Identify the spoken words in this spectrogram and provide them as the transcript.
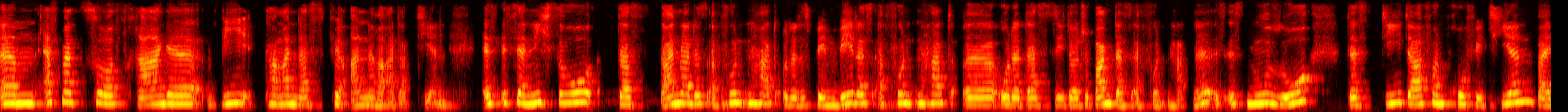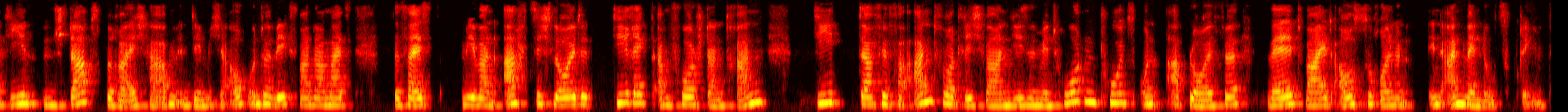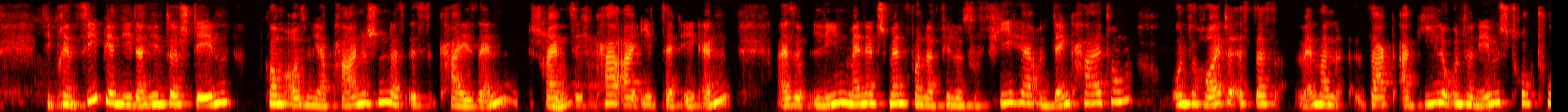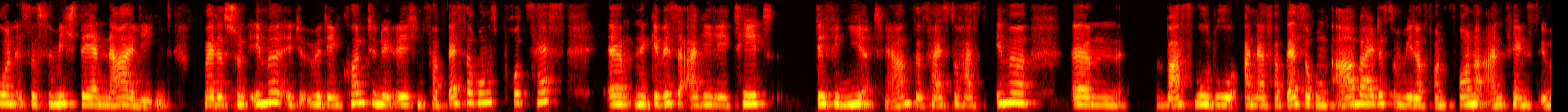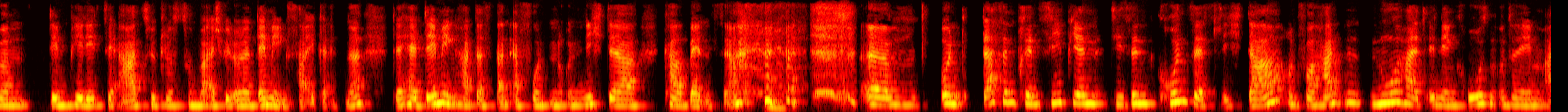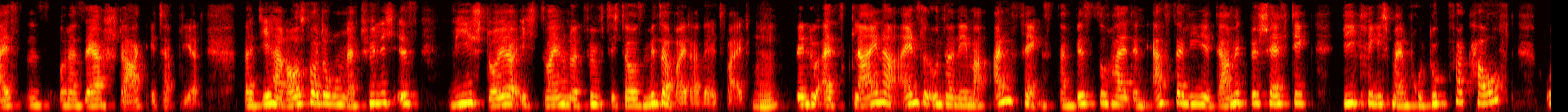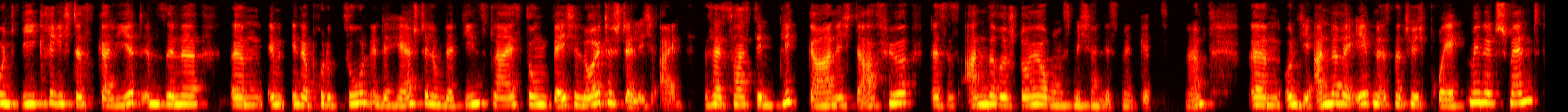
Ähm, erstmal zur Frage, wie kann man das für andere adaptieren? Es ist ja nicht so, dass Daimler das erfunden hat oder das BMW das erfunden hat äh, oder dass die Deutsche Bank das erfunden hat. Ne? Es ist nur so, dass die davon profitieren, weil die einen Stabsbereich haben, in dem ich ja auch unterwegs war damals. Das heißt, wir waren 80 Leute direkt am Vorstand dran, die dafür verantwortlich waren, diese Methoden, Tools und Abläufe weltweit auszurollen und in Anwendung zu bringen. Die Prinzipien, die dahinter stehen, kommen aus dem Japanischen. Das ist Kaizen, schreibt mhm. sich K-A-I-Z-E-N, also Lean Management von der Philosophie her und Denkhaltung. Und heute ist das, wenn man sagt agile Unternehmensstrukturen, ist das für mich sehr naheliegend, weil das schon immer über den kontinuierlichen Verbesserungsprozess äh, eine gewisse Agilität definiert. Ja, das heißt, du hast immer ähm, was, wo du an der Verbesserung arbeitest und wieder von vorne anfängst über den PDCA-Zyklus zum Beispiel oder Deming-Cycle. Ne? Der Herr Deming hat das dann erfunden und nicht der Karl Benz. Ja? Ähm, und das sind Prinzipien, die sind grundsätzlich da und vorhanden, nur halt in den großen Unternehmen meistens oder sehr stark etabliert. Weil die Herausforderung natürlich ist, wie steuere ich 250.000 Mitarbeiter weltweit. Mhm. Wenn du als kleiner Einzelunternehmer anfängst, dann bist du halt in erster Linie damit beschäftigt, wie kriege ich mein Produkt verkauft und wie kriege ich das skaliert im Sinne ähm, in, in der Produktion, in der Herstellung der Dienstleistung, welche Leute stelle ich ein. Das heißt, du hast den Blick gar nicht dafür, dass es andere Steuerungsmechanismen gibt. Ne? Ähm, und die andere Ebene ist natürlich Projektmanagement.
